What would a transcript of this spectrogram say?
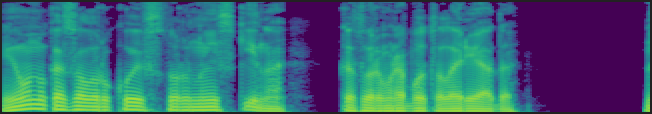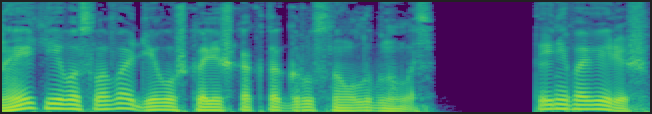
И он указал рукой в сторону Искина, которым работала Риада. На эти его слова девушка лишь как-то грустно улыбнулась. «Ты не поверишь,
